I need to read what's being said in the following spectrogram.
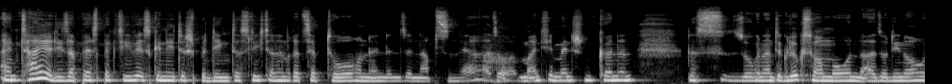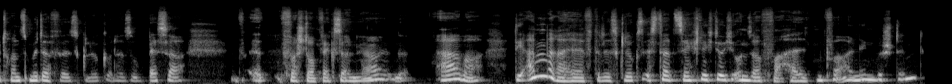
Ein Teil dieser Perspektive ist genetisch bedingt. Das liegt an den Rezeptoren in den Synapsen. Ja? Also manche Menschen können das sogenannte Glückshormon, also die Neurotransmitter fürs Glück oder so, besser äh, verstoffwechseln. Ja? Aber die andere Hälfte des Glücks ist tatsächlich durch unser Verhalten vor allen Dingen bestimmt,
